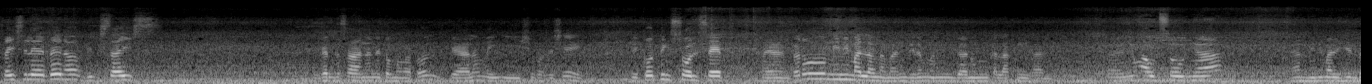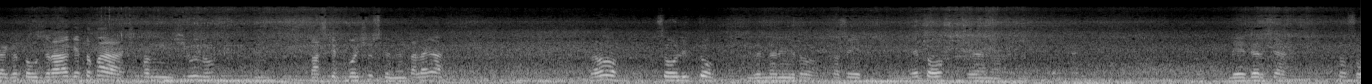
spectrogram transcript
size 11 no big size. Ang ganda sana nito mga tol. Kaya lang may issue kasi siya eh. May konting sole set. Ayan. Pero minimal lang naman. Hindi naman ganong kalakihan. Ayan, yung outsole nya ayan, minimal heel drag toe drag ito pa. Isa pang issue no? Basketball shoes ganun talaga. Pero solid to. Ang ganda rin ito. Kasi ito ayan o leather siya. Ito so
